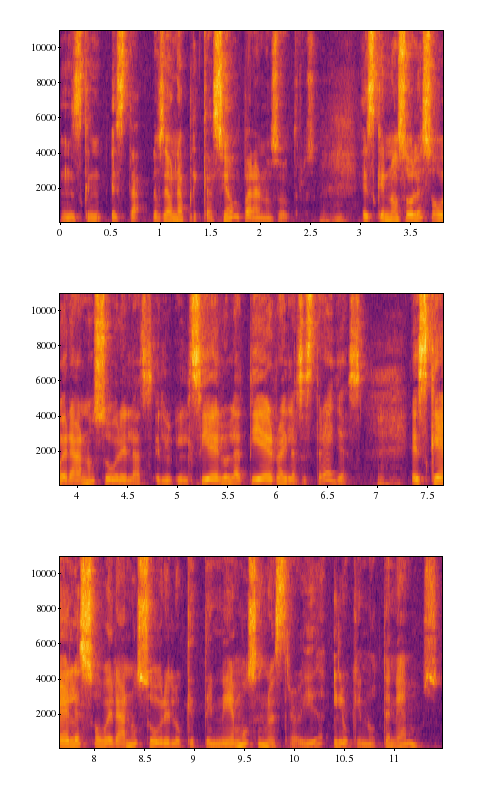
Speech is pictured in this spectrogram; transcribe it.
es que está, o sea, una aplicación para nosotros. Es que no solo es soberano sobre las, el, cielo, la tierra y las estrellas. Es que Él es soberano sobre lo que tenemos en nuestra vida y lo que no tenemos.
